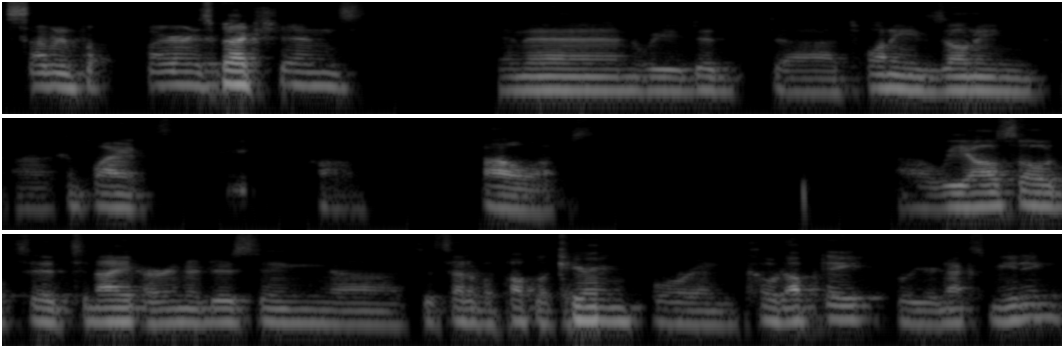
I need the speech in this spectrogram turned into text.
seven fire inspections. And then we did, uh, twenty zoning, uh, compliance. um, Follow-ups. Uh, we also tonight are introducing, uh, to set up a public hearing for a code update for your next meeting.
